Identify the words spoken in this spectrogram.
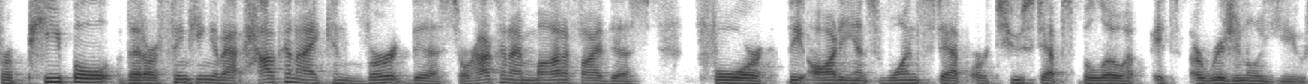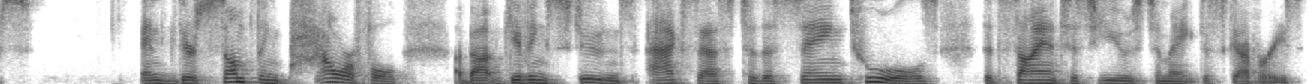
for people that are thinking about how can I convert this or how can I modify this for the audience one step or two steps below its original use. And there's something powerful about giving students access to the same tools that scientists use to make discoveries.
